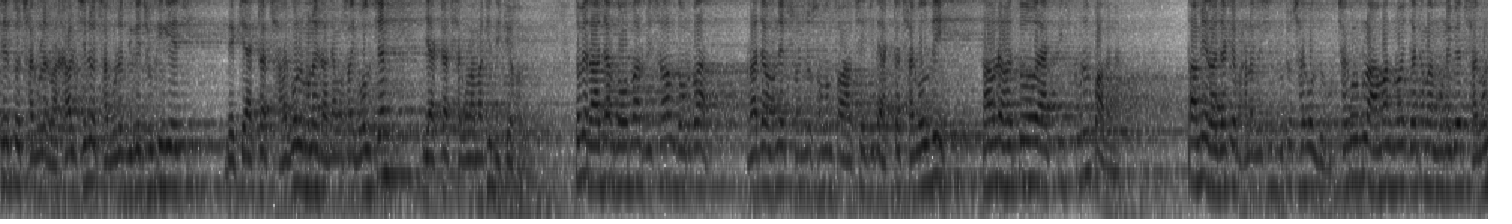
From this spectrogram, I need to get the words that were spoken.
সে তো ছাগলের রাখাল ছিল, ছাগলের দিকে ঝুঁকে গিয়েছে। দেখছি একটা ছাগল, মনে হয় রাজামশাই বলছেন যে একটা ছাগল আমাকে দিতে হবে। তবে রাজার দরবার বিশাল দরবার। রাজার অনেক সৈন্য সামন্ত আছে, যদি একটা ছাগল দিই, তাহলে হয়তো এক পিস করেও পাবে না। তা আমি রাজাকে ভালোবেসে দুটো ছাগল দেবো। ছাগলগুলো আমার নয়, যাক আমার মনিবের ছাগল,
